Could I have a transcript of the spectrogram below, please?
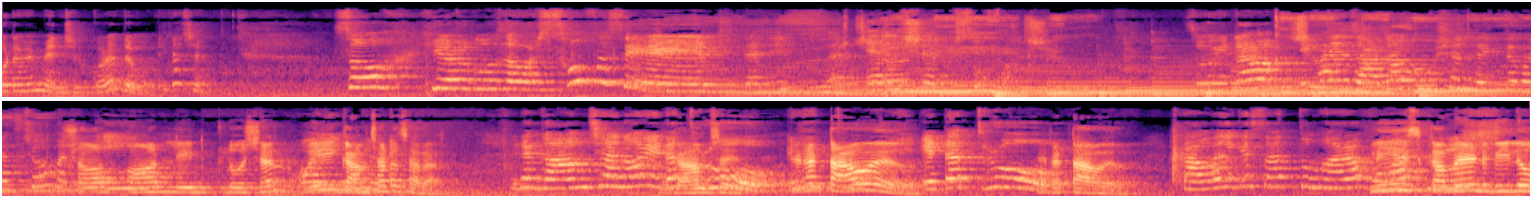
ওটা আমি মেনশন করে দেবো ঠিক আছে? So here goes our sofa set that is L shape sofa so এটা এখানে যা যা কুশন দেখতে পাচ্ছ মানে সব এই অন ইনক্লুশন ওই All গামছাটা ছাড়া এটা গামছা নয় এটা গামছা থ্রো এটা টাওয়েল এটা थ्रो এটা टावल टॉवल के साथ तुम्हारा प्लीज बहुत कमेंट रिश- बिलो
